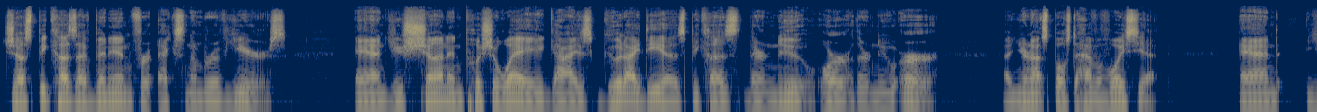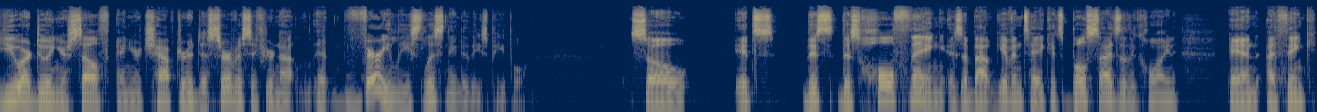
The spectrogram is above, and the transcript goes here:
just because I've been in for X number of years. And you shun and push away guys' good ideas because they're new or they're newer. Uh, you're not supposed to have a voice yet. And you are doing yourself and your chapter a disservice if you're not, at very least, listening to these people. So it's this this whole thing is about give and take. It's both sides of the coin. And I think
